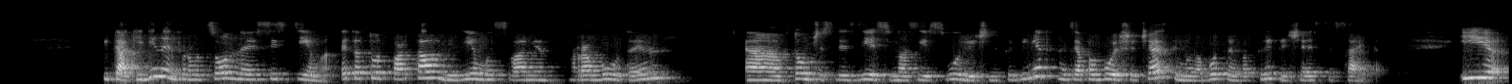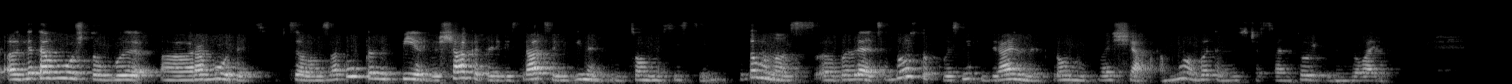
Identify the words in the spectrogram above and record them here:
Итак, единая информационная система – это тот портал, где мы с вами работаем. А, в том числе здесь у нас есть свой личный кабинет, хотя по большей части мы работаем в открытой части сайта. И а, для того, чтобы а, работать целом с закупками. Первый шаг – это регистрация в единой информационной системе. Потом у нас э, появляется доступ к 8 федеральным электронным площадкам. Ну, об этом мы сейчас с вами тоже будем говорить.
